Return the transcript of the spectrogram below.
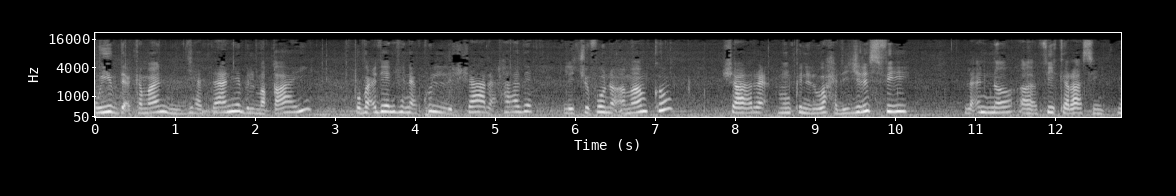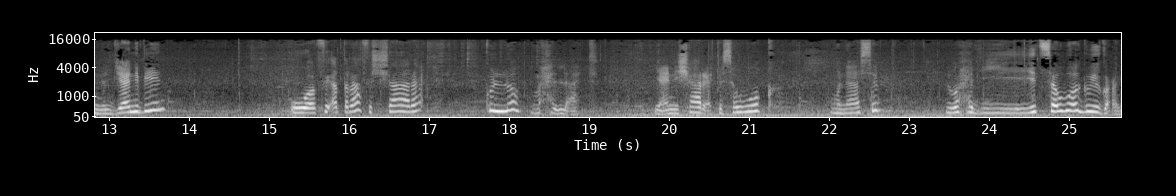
ويبدأ كمان من الجهة الثانية بالمقاهي. وبعدين هنا كل الشارع هذا اللي تشوفونه أمامكم. شارع ممكن الواحد يجلس فيه لأنه في كراسي من الجانبين وفي أطراف الشارع كله محلات. يعني شارع تسوق مناسب الواحد يتسوق ويقعد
